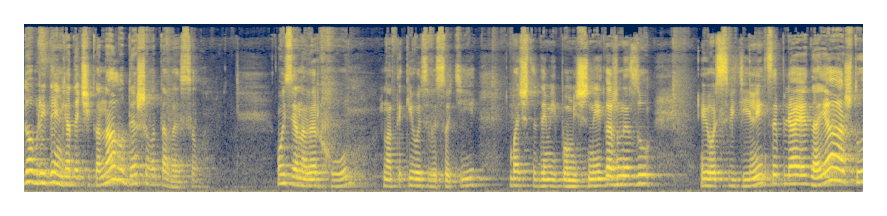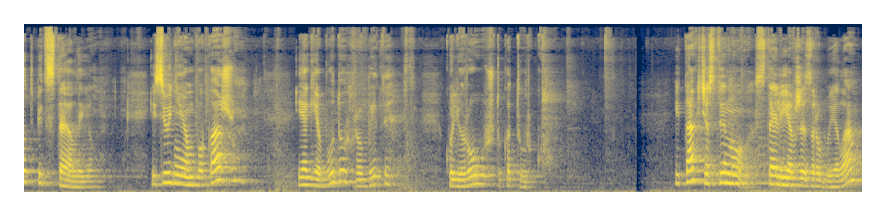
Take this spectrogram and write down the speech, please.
Добрий день, глядачі каналу Дешево та весело. Ось я наверху, на такій ось висоті. Бачите, де мій помічник аж внизу. І ось світильник цепляє, да я аж тут під стелею. І сьогодні я вам покажу, як я буду робити кольорову штукатурку. І так, частину стелі я вже зробила.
